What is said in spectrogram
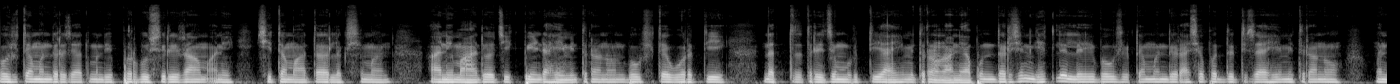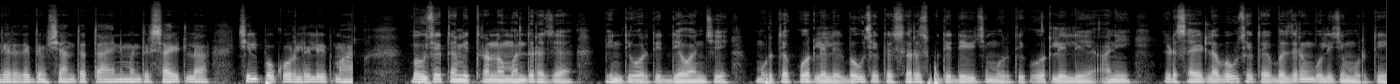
बघू शकता मंदिराच्या आतमध्ये प्रभू श्रीराम आणि सीतामाता लक्ष्मण आणि महादेवाची एक पिंड आहे मित्रांनो. बघू शकता वरती दत्तात्रेयची मूर्ती आहे मित्रांनो. आणि आपण दर्शन घेतलेलं आहे. बघू शकता मंदिर अशा पद्धतीचं आहे मित्रांनो. मंदिरात एकदम शांतता आहे आणि मंदिर साईडला शिल्प कोरलेले आहेत. महा बघू शकता मित्रांनो मंदिराच्या भिंतीवरती देवांची मूर्त्या कोरलेल्या आहेत. बघू शकता सरस्वती देवीची मूर्ती कोरलेली आहे आणि इकडे साईडला बघू शकता बजरंगबलीची मूर्ती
